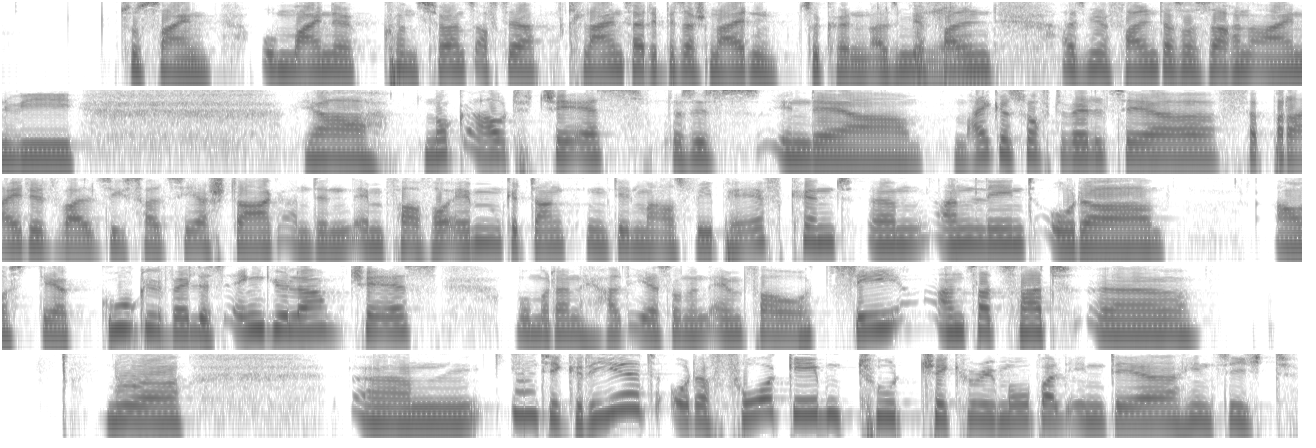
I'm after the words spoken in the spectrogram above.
zu sein, um meine Concerns auf der Kleinseite besser schneiden zu können. Also mir Genau. fallen, also mir fallen da so Sachen ein wie ja, Knockout.js, das ist in der Microsoft-Welt sehr verbreitet, weil es sich halt sehr stark an den MVVM-Gedanken, den man aus WPF kennt, ähm, anlehnt. Oder aus der Google-Welt ist Angular.js, wo man dann halt eher so einen MVC-Ansatz hat. Äh, nur ähm, integriert oder vorgeben tut jQuery Mobile in der Hinsicht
